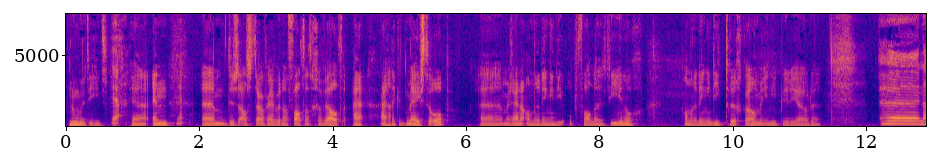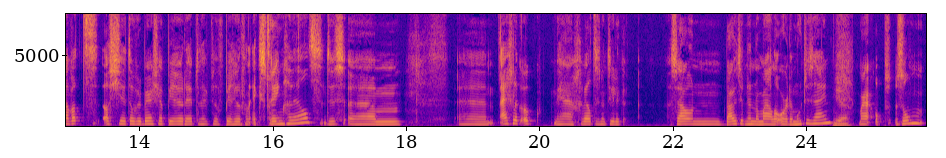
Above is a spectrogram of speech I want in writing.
noem het iets. Ja. Ja, en ehm, dus als we het over hebben, dan valt dat geweld eigenlijk het meeste op. Eh, maar zijn er andere dingen die opvallen? Zie je nog andere dingen die terugkomen in die periode? Nou, wat, als je het over de Bersia-periode hebt, dan heb je het over een periode van extreem geweld. Dus ehm, ehm, eigenlijk ook, nou ja, geweld is natuurlijk, zou een, buiten de normale orde moeten zijn. Ja, Maar op zo'n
